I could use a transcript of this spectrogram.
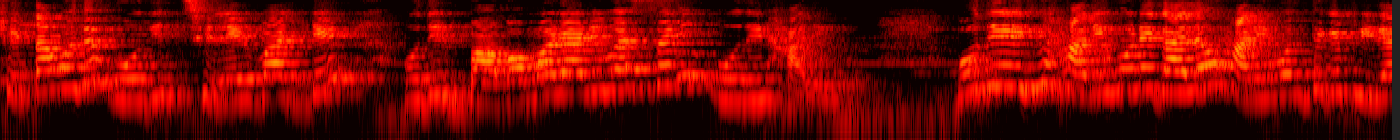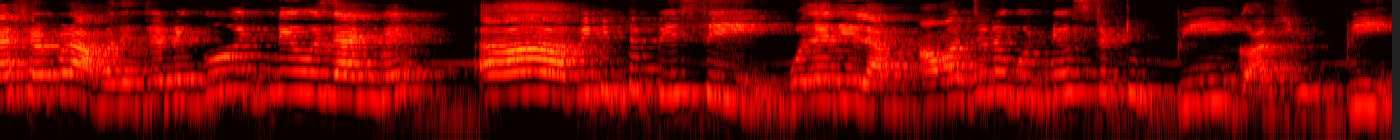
সেটা হলো বৌদির ছেলের বার্থডে বৌদির বাবা মার অ্যানিভার্সারি বৌদির হানিমুন বৌদি এই যে হানিমুনে গেল হানিমুন থেকে ফিরে আসার পর আমাদের জন্য গুড নিউজ আনবে। আমি কিন্তু পিসি বলে দিলাম। আমার জন্য গুড নিউজটা একটু বিগ আসবে বিগ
